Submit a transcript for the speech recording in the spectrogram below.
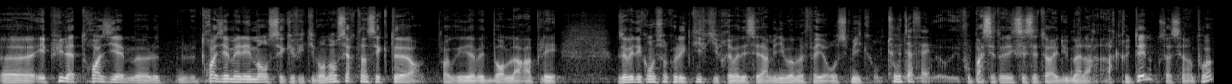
Euh, et puis la troisième, euh, le, le troisième élément, c'est qu'effectivement dans certains secteurs, je crois que Elisabeth Borne l'a rappelé, vous avez des conventions collectives qui prévoient des salaires minimums inférieurs au SMIC. Tout à fait. Il ne faut pas s'étonner que ces secteurs aient du mal à, à recruter, donc ça c'est un point.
